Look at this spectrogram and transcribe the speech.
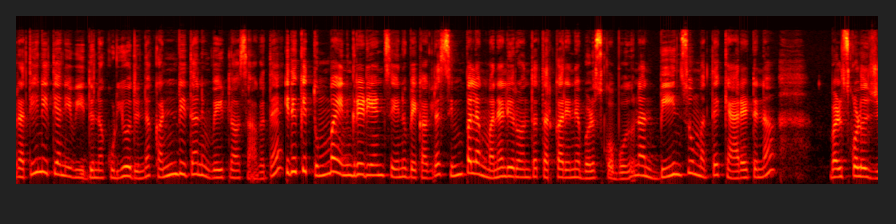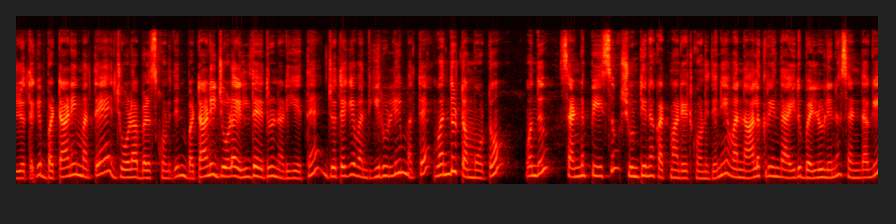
ಪ್ರತಿನಿತ್ಯ ನೀವು ಇದನ್ನು ಕುಡಿಯೋದ್ರಿಂದ ಖಂಡಿತ ನೀವು ವೆಯ್ಟ್ ಲಾಸ್ ಆಗುತ್ತೆ. ಇದಕ್ಕೆ ತುಂಬ ಇಂಗ್ರೀಡಿಯೆಂಟ್ಸ್ ಏನು ಬೇಕಾಗಿಲ್ಲ. ಸಿಂಪಲಾಗಿ ಮನೇಲಿರುವಂಥ ತರಕಾರಿನೇ ಬಳಸ್ಕೋಬೋದು. ನಾನು ಬೀನ್ಸು ಮತ್ತು ಕ್ಯಾರೆಟನ್ನು ಬಳಸ್ಕೊಳ್ಳೋದ್ರ ಜೊತೆಗೆ ಬಟಾಣಿ ಮತ್ತು ಜೋಳ ಬಳಸ್ಕೊಂಡಿದ್ದೀನಿ. ಬಟಾಣಿ ಜೋಳ ಇಲ್ಲದೆ ಇದ್ರೂ ನಡೆಯುತ್ತೆ. ಜೊತೆಗೆ ಒಂದು ಈರುಳ್ಳಿ ಮತ್ತು ಒಂದು ಟೊಮೊಟೊ, ಒಂದು ಸಣ್ಣ ಪೀಸು ಶುಂಠಿನ ಕಟ್ ಮಾಡಿ ಇಟ್ಕೊಂಡಿದ್ದೀನಿ. ಒಂದು ನಾಲ್ಕರಿಂದ ಐದು ಬೆಳ್ಳುಳ್ಳಿನ ಸಣ್ಣದಾಗಿ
